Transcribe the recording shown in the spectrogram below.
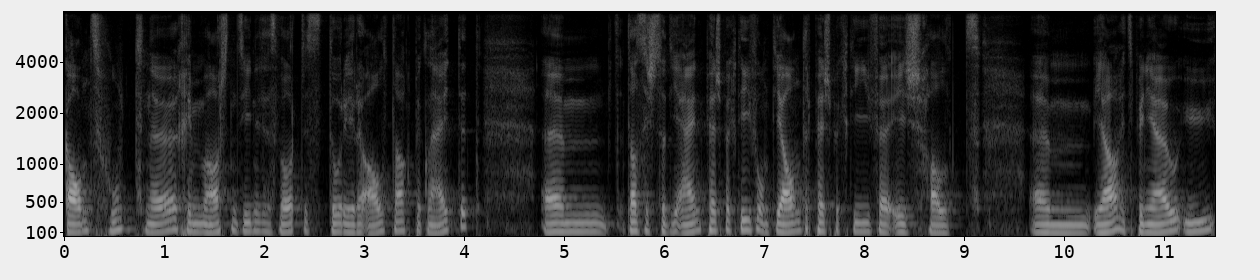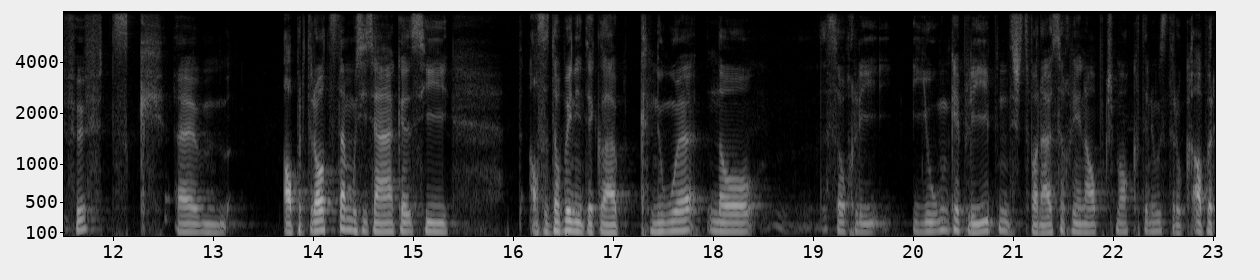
ganz hautnah, im wahrsten Sinne des Wortes, durch ihren Alltag begleitet. Ähm, das ist so die eine Perspektive. Und die andere Perspektive ist halt, ähm, ja, jetzt bin ich auch Ü50, ähm, aber trotzdem muss ich sagen, sie, also da bin ich glaube ich, genug noch so ein bisschen jung geblieben. Das ist zwar auch so ein, ein abgeschmackter Ausdruck, aber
